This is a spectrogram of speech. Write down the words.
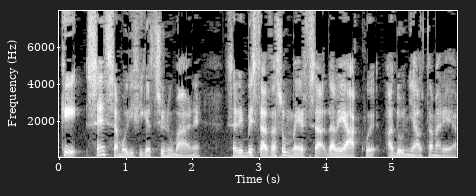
che, senza modificazioni umane, sarebbe stata sommersa dalle acque ad ogni alta marea.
